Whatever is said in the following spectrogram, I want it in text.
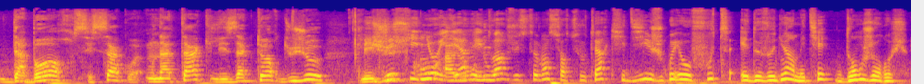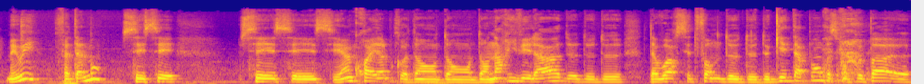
d'abord, c'est ça, quoi. On attaque les acteurs du jeu. Mais Fignot hier, Edouard, justement sur Twitter, qui dit jouer au foot est devenu un métier dangereux. Mais oui, fatalement. C'est c'est incroyable quoi d'en arriver là, d'avoir cette forme de, guet-apens parce qu'on peut euh,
